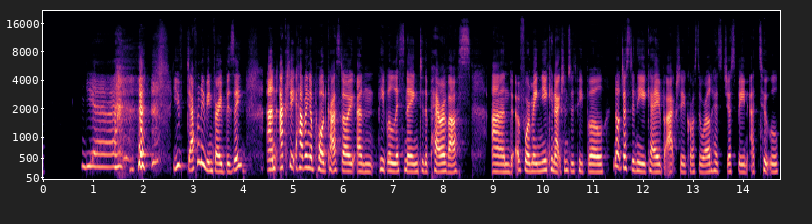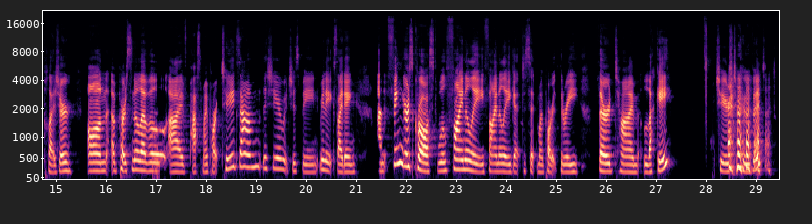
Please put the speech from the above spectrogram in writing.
Yeah, you've definitely been very busy. And actually, having a podcast out and people listening to the pair of us and forming new connections with people, not just in the UK, but actually across the world, has just been a total pleasure. On a personal level, I've passed my part two exam this year, which has been really exciting. And fingers crossed, we'll finally, finally get to sit my part three, third time lucky. Cheers to COVID.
